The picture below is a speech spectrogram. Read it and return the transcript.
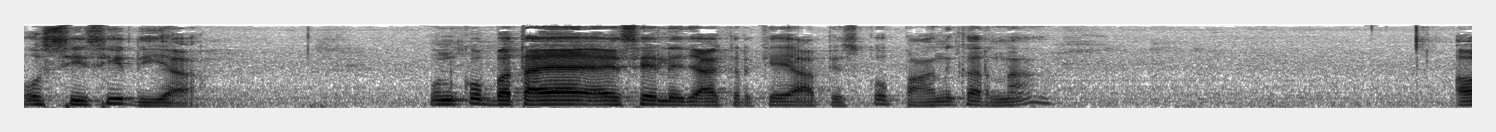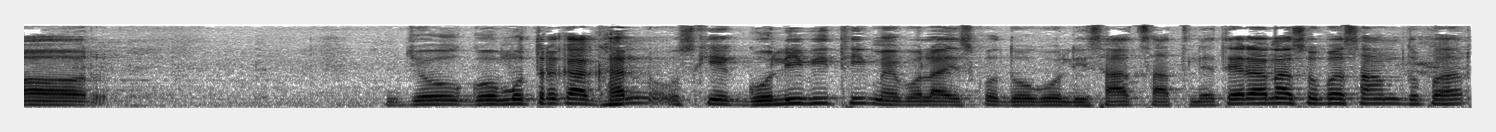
वो शीशी दिया। उनको बताया ऐसे ले जा करके आप इसको पान करना। और जो गोमूत्र का घन, उसकी एक गोली भी थी, मैं बोला इसको दो गोली साथ साथ लेते रहना सुबह शाम दोपहर।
